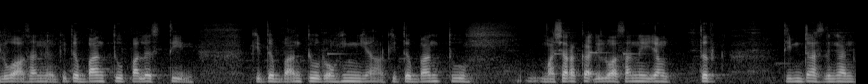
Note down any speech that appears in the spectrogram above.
luar sana kita bantu Palestin kita bantu Rohingya kita bantu masyarakat di luar sana yang tertindas dengan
